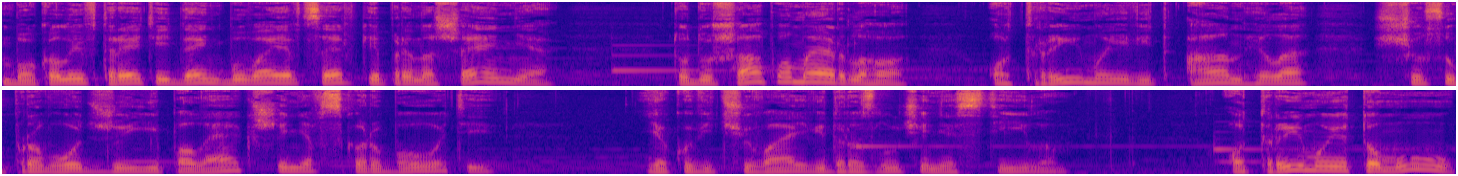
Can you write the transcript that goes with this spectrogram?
Бо коли в третій день буває в церкві приношення, то душа померлого отримує від ангела, що супроводжує її полегшення в скорботі, яку відчуває від розлучення з тілом, отримує тому,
